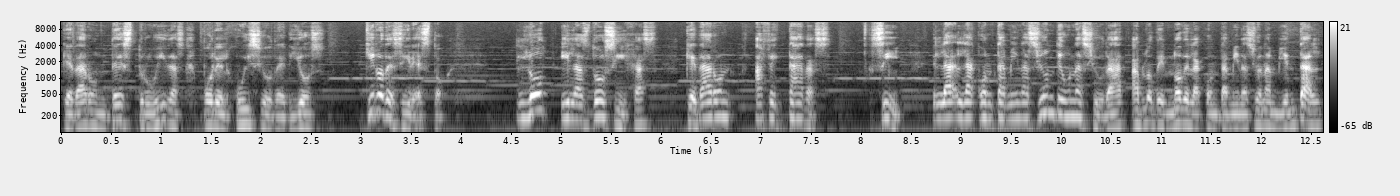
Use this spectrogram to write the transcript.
quedaron destruidas por el juicio de Dios. Quiero decir esto, Lot y las dos hijas quedaron afectadas. Sí, La, contaminación de una ciudad, hablo de no de la contaminación ambiental,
